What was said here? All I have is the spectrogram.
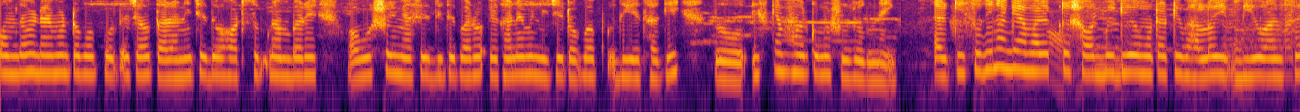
কম দামে ডায়মন্ড টপ আপ করতে চাও, তারা নিচে দেওয়া হোয়াটসঅ্যাপ নাম্বারে অবশ্যই মেসেজ দিতে পারো। এখানে আমি নিচে টপ আপ দিয়ে থাকি। তো স্ক্যাম হওয়ার কোনো সুযোগ নেই। আর কিছুদিন আগে আমার একটা শর্ট ভিডিও মোটামুটি ভালোই ভিউ আনছে।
